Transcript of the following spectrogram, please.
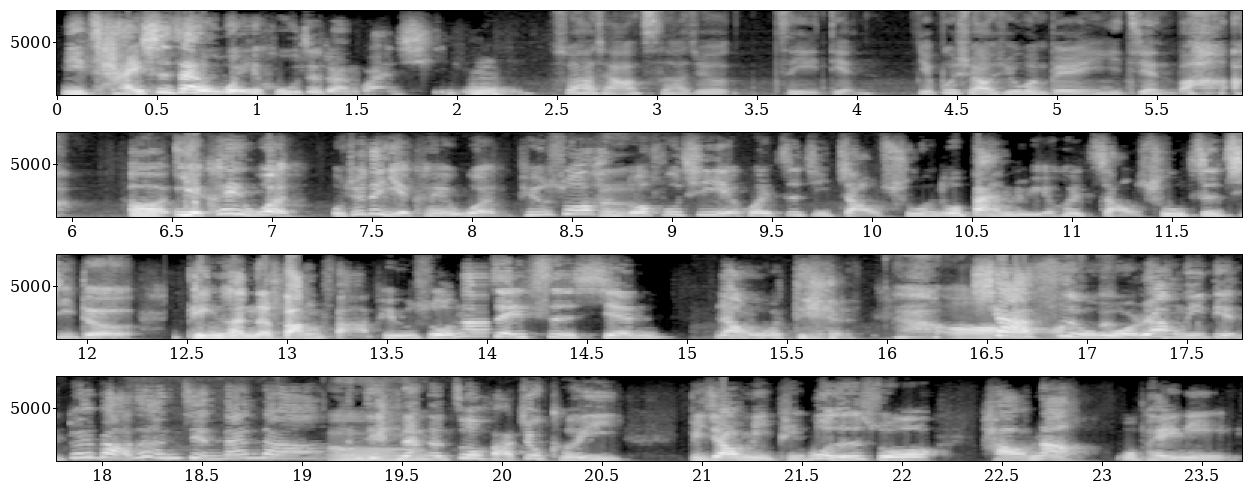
你才是在维护这段关系。嗯，所以他想要吃，他就自己点，也不需要去问别人意见吧。呃，也可以问，我觉得也可以问。比如说，很多夫妻也会自己找出，嗯、很多伴侣也会找出自己的平衡的方法。比如说，那这一次先让我点，哦、下次我让你点，对吧？这很简单的啊，很简单的做法就可以比较米平，或者是说，好，那我陪你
